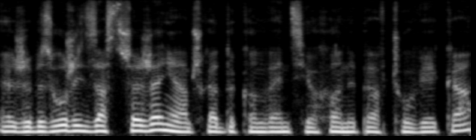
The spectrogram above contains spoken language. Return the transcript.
żeby złożyć zastrzeżenia na przykład do Konwencji Ochrony Praw Człowieka,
